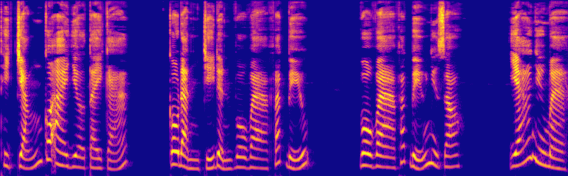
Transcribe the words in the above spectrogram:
thì chẳng có ai giơ tay cả. Cô đành chỉ định Vova phát biểu. Vova phát biểu như sau. Giá như mà,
